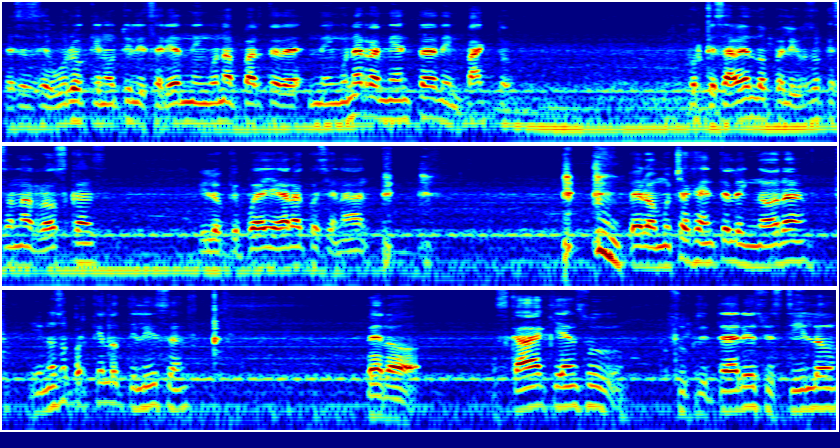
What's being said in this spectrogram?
les aseguro que no utilizarían ninguna parte de ninguna herramienta de impacto porque sabes lo peligroso que son las roscas y lo que puede llegar a ocasionar. Pero mucha gente lo ignora y no sé por qué lo utiliza. Pero pues cada quien su, su criterio, su estilo.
